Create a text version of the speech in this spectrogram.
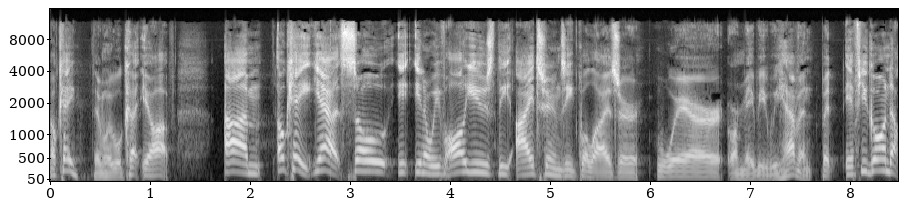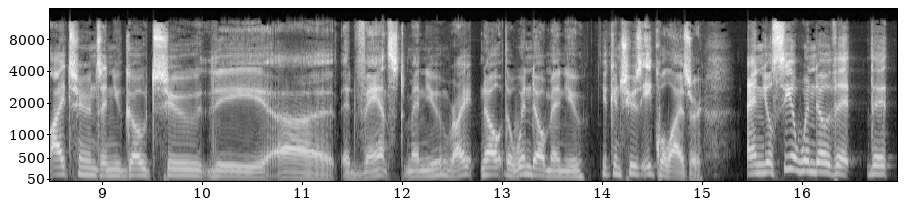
Okay, then we will cut you off. Um, okay, yeah. So you know we've all used the iTunes equalizer, where, or maybe we haven't. But if you go into iTunes and you go to the uh, advanced menu, right? No, the window menu, you can choose equalizer, and you'll see a window that that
